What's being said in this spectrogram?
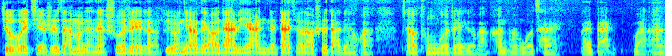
就会解释咱们刚才说这个，比如你要给澳大利亚你的大学老师打电话，就要通过这个吧？可能我猜，拜拜，晚安。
